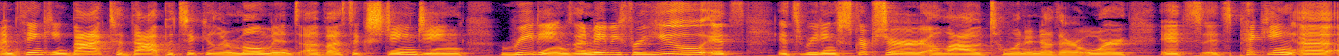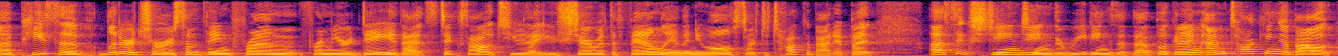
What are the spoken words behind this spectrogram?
I'm thinking back to that particular moment of us exchanging readings. And maybe for you, it's it's reading scripture aloud to one another, or it's it's picking a, a piece of literature or something from from your day that sticks out to you that you share with the family, and then you all start to talk about it. But us exchanging the readings of that book. And I'm, I'm talking about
